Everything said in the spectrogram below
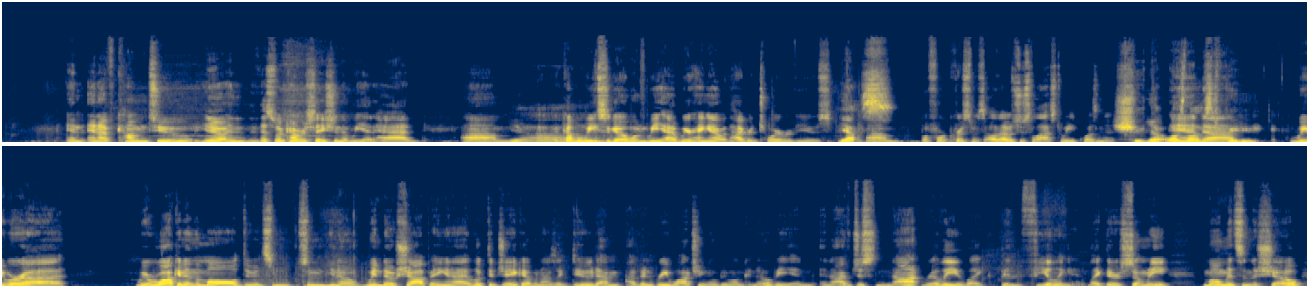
and and i've come to you know and this was a conversation that we had had um Yeah. a couple weeks ago when we had we were hanging out with hybrid toy reviews Yes. um before christmas oh that was just last week wasn't it Shoot, Yep. that was and last um, week. we were uh we were walking in the mall doing some some you know window shopping and I looked at Jacob and I was like dude I'm I've been rewatching Obi-Wan Kenobi and and I've just not really like been feeling it. Like there's so many moments in the show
